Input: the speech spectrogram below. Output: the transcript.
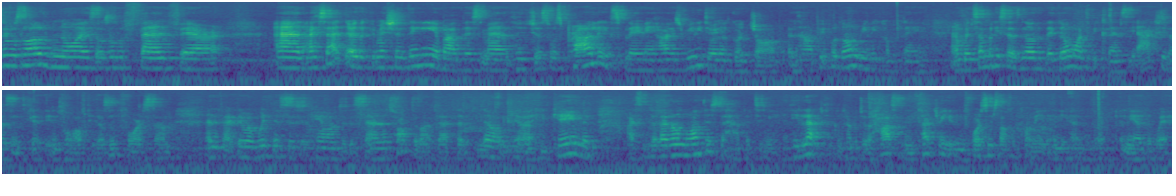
there was a lot of noise, there was a lot of fanfare. And I sat there at the commission thinking about this man who just was proudly explaining how he's really doing a good job and how people don't really complain. And when somebody says no, that they don't want to be cleansed, he actually doesn't get involved, he doesn't force them. And in fact, there were witnesses who came onto the stand and talked about that, that no, yeah, he came and I said that I don't want this to happen to me. And he left, he didn't come to the house, he didn't touch me, he didn't force himself upon me in any other way.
